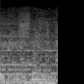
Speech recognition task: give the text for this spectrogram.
focus on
